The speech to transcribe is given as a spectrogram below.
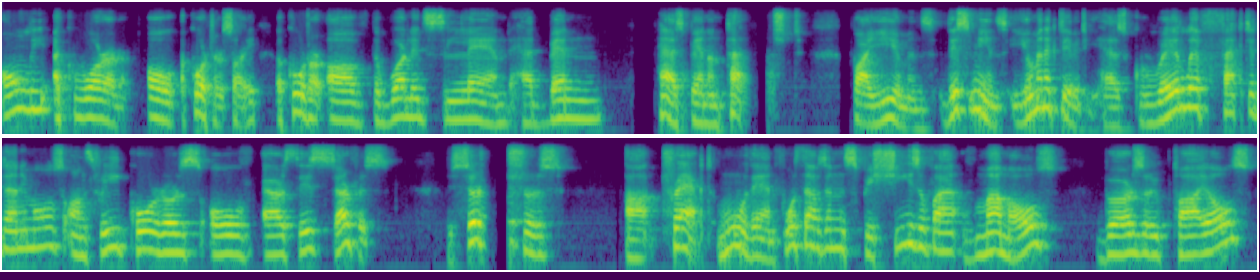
only a quarter oh a quarter sorry a quarter of the world's land had been has been untouched by humans. This means human activity has greatly affected animals on three quarters of earth's surface. Researchers uh, tracked more than 4,000 species of, uh, of mammals birds reptiles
